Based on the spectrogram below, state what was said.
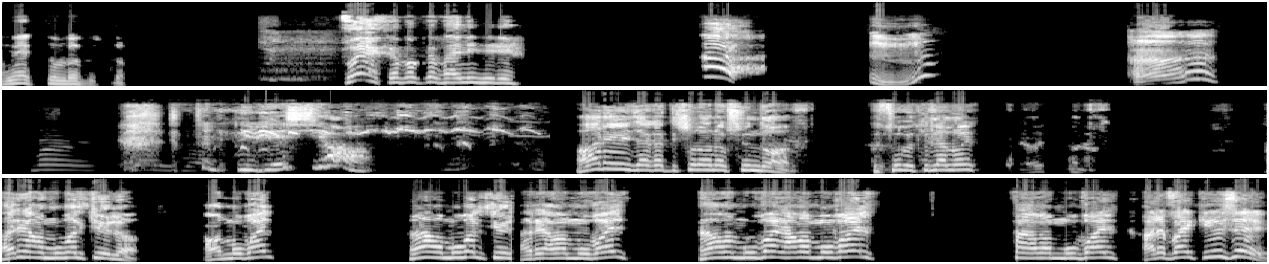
অনেক সুন্দর দৃশ্য একা ভাইনি ধীরে হ্যাঁ? আরে এই জায়গাটি দৃশ্যটা অনেক সুন্দর। ছবি তুলে লই। আরে আমার মোবাইল কি হলো? আমার মোবাইল? হ্যাঁ আমার মোবাইল কি আরে আমার মোবাইল? হ্যাঁ আমার মোবাইল আমার মোবাইল। হ্যাঁ আমার মোবাইল। আরে ভাই কি হয়েছে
